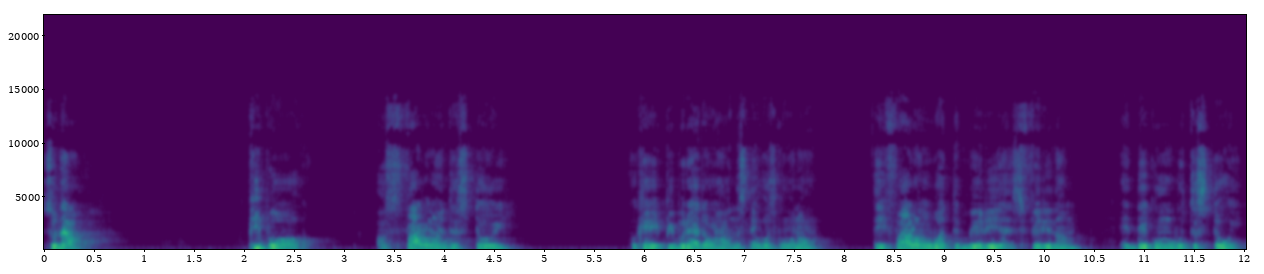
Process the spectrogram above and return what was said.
So now, people are, are following this story, okay? People that don't understand what's going on. They following what the media is feeding them, and they're going with the story.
